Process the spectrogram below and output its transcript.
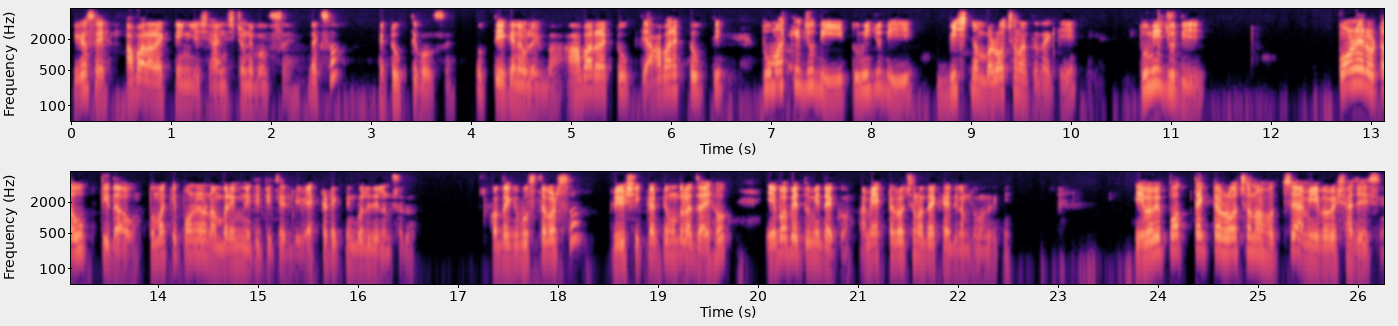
ঠিক আছে? আবার আর একটা ইংলিশে আইনস্টনে বলছে। দেখছ? একটা উক্তি বলছে। উক্তি এখানেও লিখবা। আবার একটা উক্তি, আবার একটা উক্তি। তোমাকে যদি, তুমি যদি বিশ নাম্বার রচনাতে থাকে, তুমি যদি পনেরোটা উক্তি দাও, তোমাকে পনেরো নাম্বার এমনিতে টিচার দিবে। একটা টেকনিক বলে দিলাম শুধু। কথা কি বুঝতে পারছ? প্রিয় শিক্ষার্থী বন্ধুরা, যাই হোক, এভাবে তুমি দেখো, আমি একটা রচনা দেখাই দিলাম তোমাদেরকে। এভাবে প্রত্যেকটা রচনা হচ্ছে, আমি এভাবে সাজাইছি।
